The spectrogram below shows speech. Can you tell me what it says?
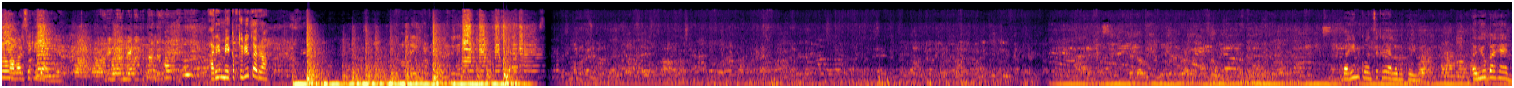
पावर से की जा रही है। अरे मेकअप तो नहीं कर रहा। बहन कौन से ख्यालों में खोई हो? अरे बहन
